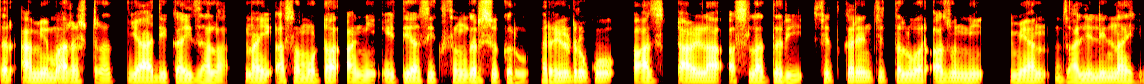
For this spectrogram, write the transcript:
तर आम्ही महाराष्ट्रात याआधी काही झाला नाही असा मोठा आणि ऐतिहासिक संघर्ष करू. रेड रोको आज टाळला असला तरी शेतकऱ्यांची तलवार अजूनही म्यान झालेली नाही.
